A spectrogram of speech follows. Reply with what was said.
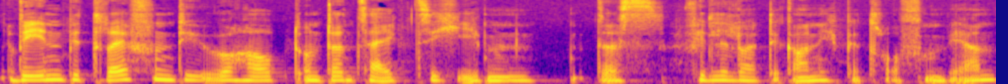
Wen betreffen die überhaupt? Und dann zeigt sich eben, dass viele Leute gar nicht betroffen wären.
